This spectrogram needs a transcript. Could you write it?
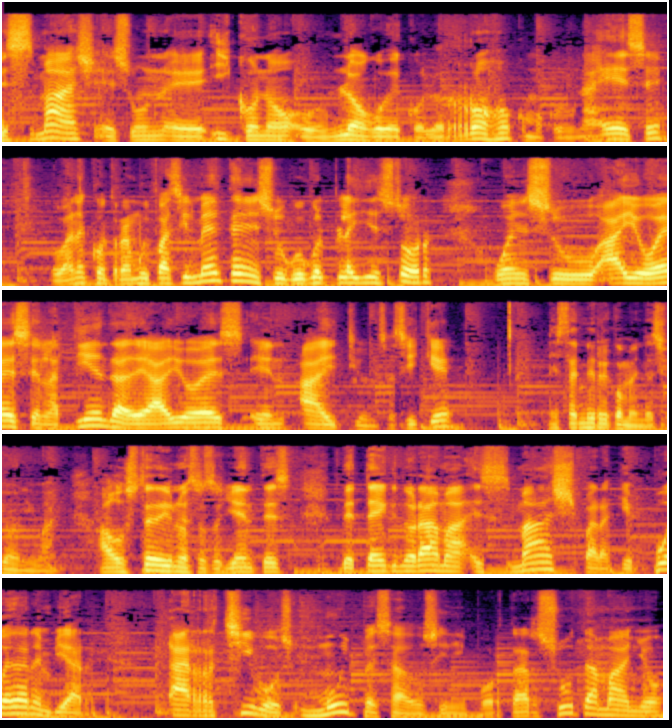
Smash es un eh, icono o un logo de color rojo, como con una S. Lo van a encontrar muy fácilmente en su Google Play Store o en su iOS, en la tienda de iOS en iTunes. Así que esta es mi recomendación, Iván. A usted y nuestros oyentes de Tecnorama Smash para que puedan enviar archivos muy pesados sin importar su tamaño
